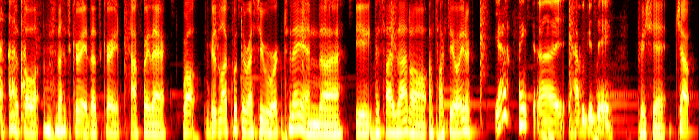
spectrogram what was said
That's a. That's great. That's great. Halfway there. Well, good luck with the rest of your work today. And uh, be- besides that, I'll, I'll talk to you later. Yeah, thank. Uh, have a good day. Appreciate it. Ciao.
